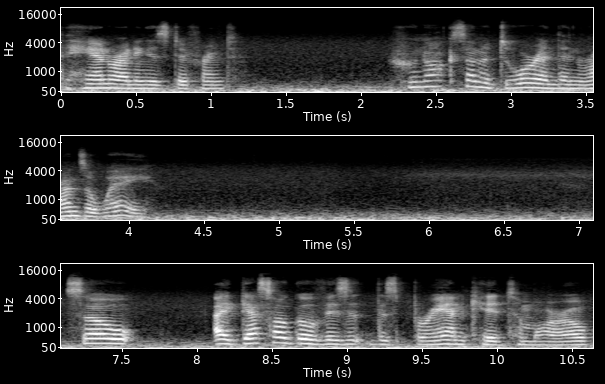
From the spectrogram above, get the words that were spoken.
The handwriting is different. Who knocks on a door and then runs away? So, I guess I'll go visit this brand kid tomorrow.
